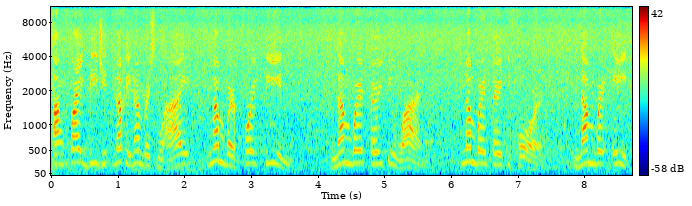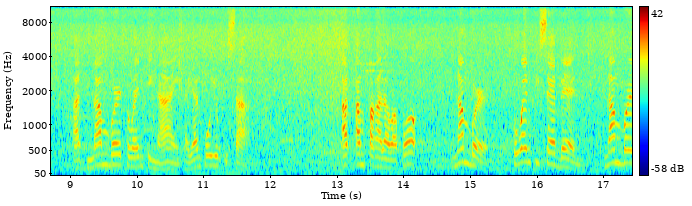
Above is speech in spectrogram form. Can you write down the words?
Ang 5 digit lucky numbers mo ay number 14, number 31, number 34, number 8, at number 29. Ayan po yung isa. At ang pangalawa po, number 27, number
